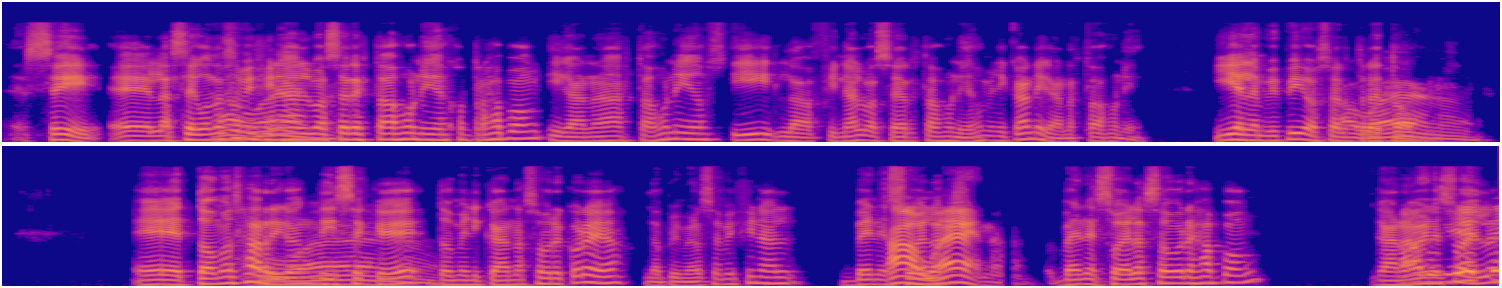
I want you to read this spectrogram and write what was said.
Eh, Sí, la segunda Ah, semifinal va a ser Estados Unidos contra Japón y gana Estados Unidos y la final va a ser Estados Unidos Dominicana y gana Estados Unidos. Y el MVP va a ser Ah, Trey Turner. bueno. Eh, Thomas Ah, Harrigan dice que. Dominicana sobre Corea, la primera semifinal, Ah, Venezuela, bueno. Venezuela sobre Japón, gana Ah, Venezuela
